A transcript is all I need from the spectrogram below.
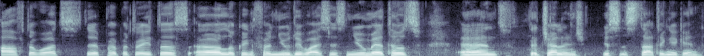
afterwards, the perpetrators are looking for new devices, new methods, and the challenge is starting again.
